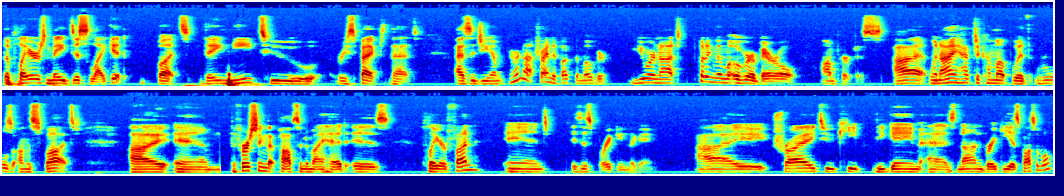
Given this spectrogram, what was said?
The Mhm. players may dislike it, but they need to respect that as a GM, you're not trying to fuck them over. You are not putting them over a barrel on purpose. I when I have to come up with rules on the spot, I am the first thing that pops into my head is player fun and is this breaking the game? I try to keep the game as non-breaky as possible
